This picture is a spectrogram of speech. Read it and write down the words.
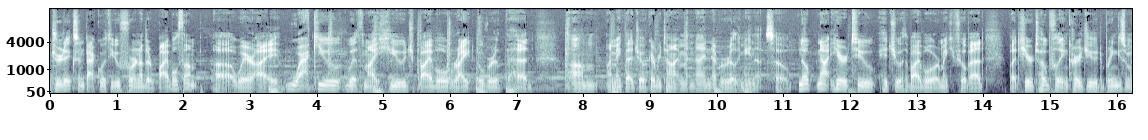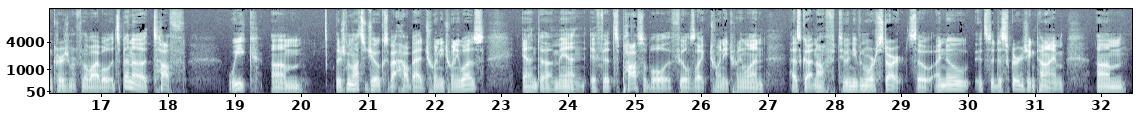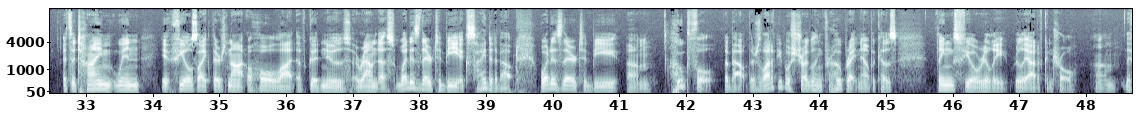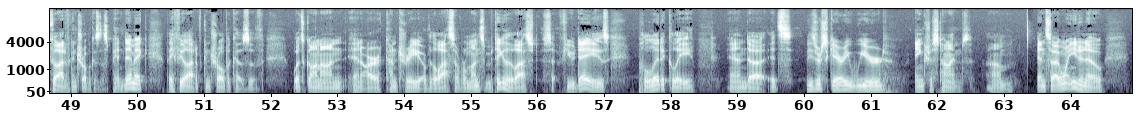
Drew Dixon back with you for another Bible Thump, uh, where I whack you with my huge Bible right over the head. Um, I make that joke every time, and I never really mean it. So, nope, not here to hit you with a Bible or make you feel bad, but here to hopefully encourage you, to bring you some encouragement from the Bible. It's been a tough week. Um, there's been lots of jokes about how bad 2020 was, and uh, man, if it's possible, it feels like 2021 has gotten off to an even worse start. So I know it's a discouraging time. Um, it's a time when it feels like there's not a whole lot of good news around us. What is there to be excited about? What is there to be um, hopeful about? There's a lot of people struggling for hope right now because things feel really, really out of control. Um, they feel out of control because of this pandemic. They feel out of control because of what's gone on in our country over the last several months, in particular the last few days, politically. And uh, it's these are scary, weird, anxious times. Um, and so I want you to know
